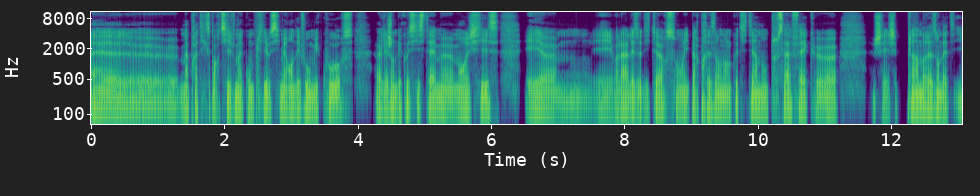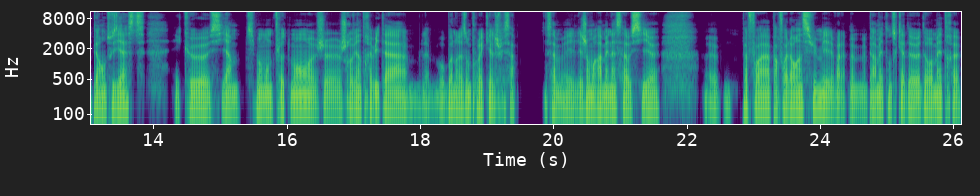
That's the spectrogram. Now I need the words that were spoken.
Euh, ma pratique sportive m'accomplit aussi, mes rendez-vous, mes courses, les gens de l'écosystème m'enrichissent et, et voilà, les auditeurs sont hyper présents dans le quotidien. Donc tout ça fait que j'ai plein de raisons d'être hyper enthousiaste et que euh, s'il y a un petit moment de flottement, euh, je, je reviens très vite à, aux bonnes raisons pour lesquelles je fais ça. ça les gens me ramènent à ça aussi, euh, euh, parfois, parfois à leur insu, mais voilà, me, me permettent en tout cas de, de, remettre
